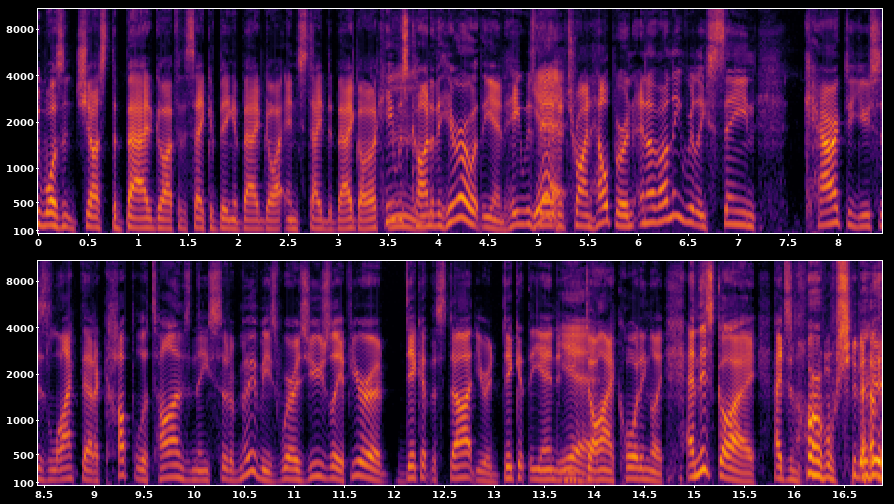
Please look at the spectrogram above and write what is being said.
wasn't just the bad guy for the sake of being a bad guy and stayed the bad guy. Like he was Mm. kind of the hero at the end. He was there to try and help her. And, and I've only really seen character uses like that a couple of times in these sort of movies. Whereas usually, if you're a dick at the start, you're a dick at the end, and you die accordingly. And this guy had some horrible shit happen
